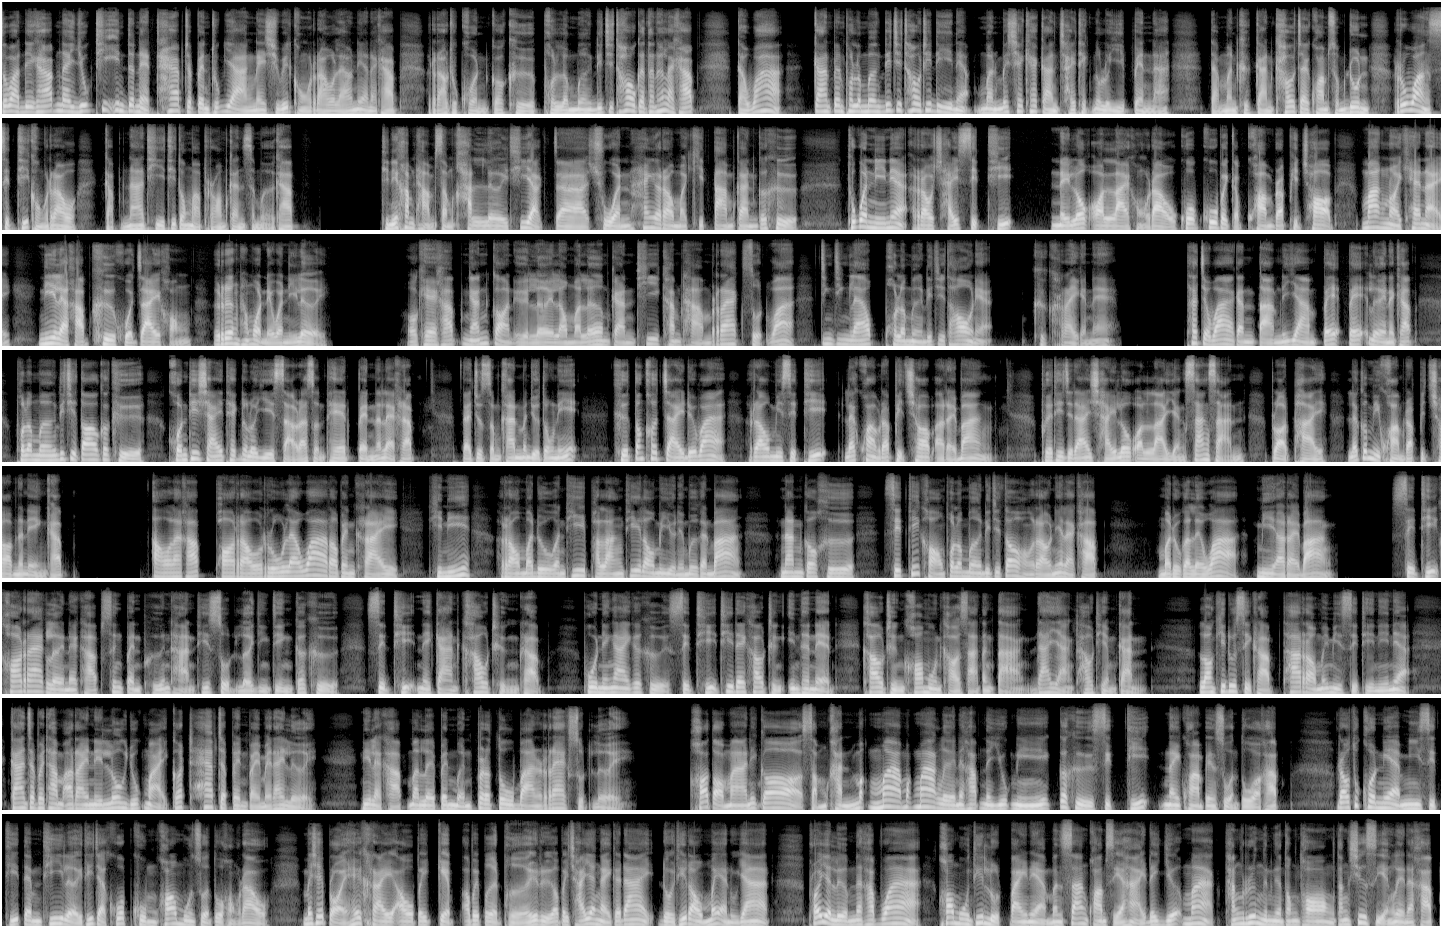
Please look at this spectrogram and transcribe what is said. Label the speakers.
Speaker 1: สวัสดีครับ ในยุคที่อินเทอร์เน็ตแทบจะเป็นทุกอย่างในชีวิตของเราแล้วเนี่ยนะครับเราทุกคนก็คือพลเมืองดิจิทัลกันทั้งนั้นแหละครับ แต่ว่าการเป็นพลเมืองดิจิทัลที่ดีเนี่ยมันไม่ใช่แค่การใช้เทคโนโลยีเป็นนะ แต่มันคือการเข้าใจความสมดุลระหว่างสิทธิของเรากับหน้าที่ที่ต้องมาพร้อมกันเสมอครับ
Speaker 2: ทีนี้คำถามสำคัญเลยที่อยากจะชวนให้เรามาคิดตามกันก็คือ ทุกวันนี้เนี่ยเราใช้สิทธิในโลกออนไลน์ของเราควบคู่ไปกับความรับผิดชอบ มากน้อยแค่ไหน นี่แหละครับคือหัวใจของเรื่องทั้งหมดในวันนี้เลย
Speaker 3: โอเคครับ งั้นก่อนอื่นเลยเรามาเริ่มกันที่คำถามแรกสุดว่าจริง ๆ แล้วพลเมืองดิจิทัลเนี่ยคือใครกันแน่
Speaker 1: ถ้าจะว่ากันตามนิยามเป๊ะๆเลยนะครับ พลเมืองดิจิทัลก็คือ คนที่ใช้เทคโนโลยีสารสนเทศเป็นนั่นแหละครับ แต่จุดสำคัญมันอยู่ตรงนี้ คือต้องเข้าใจด้วยว่าเรามีสิทธิและความรับผิดชอบอะไรบ้าง เพื่อที่จะได้ใช้โลกออนไลน์อย่างสร้างสารรค์ ปลอดภัย แล้วก็มีความรับผิดชอบนั่นเองครับ
Speaker 4: เอาละครับ พอเรารู้แล้วว่าเราเป็นใคร ทีนี้เรามาดูกันที่พลังที่เรามีอยู่ในมือกันบ้าง นั่นก็คือสิทธิของพลเมืองดิจิทัลของเราเนี่ยแหละครับ มาดูกันเลยว่ามีอะไรบ้าง
Speaker 3: สิทธิข้อแรกเลยนะครับ ซึ่งเป็นพื้นฐานที่สุดเลยจริง ๆ ก็คือ สิทธิในการเข้าถึงครับ พูดง่ายๆก็คือ สิทธิที่ได้เข้าถึงอินเทอร์เน็ต เข้าถึงข้อมูลข่าวสารต่างๆ ได้อย่างเท่าเทียมกัน ลองคิดดูสิครับ ถ้าเราไม่มีสิทธินี้เนี่ย การจะไปทำอะไรในโลกยุคใหม่ก็แทบจะเป็นไปไม่ได้เลย นี่แหละครับ มันเลยเป็นเหมือนประตูบานแรกสุดเลย
Speaker 1: ข้อต่อมานี่ก็สำคัญมากๆมาก ๆเลยนะครับ ในยุคนี้ก็คือสิทธิในความเป็นส่วนตัวครับ เราทุกคนเนี่ยมีสิทธิเต็มที่เลยที่จะควบคุมข้อมูลส่วนตัวของเรา ไม่ใช่ปล่อยให้ใครเอาไปเก็บเอาไปเปิดเผย หรือเอาไปใช้ยังไงก็ได้ โดยที่เราไม่อนุญาต เพราะอย่าลืมนะครับว่าข้อมูลที่หลุดไปเนี่ยมันสร้างความเสียหายได้เยอะมากทั้งเรื่องเงินเงินทองทองทั้งชื่อเสียงเลยนะครับ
